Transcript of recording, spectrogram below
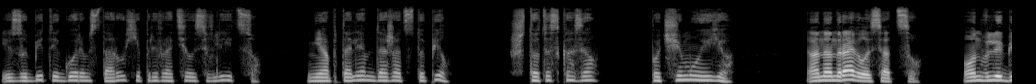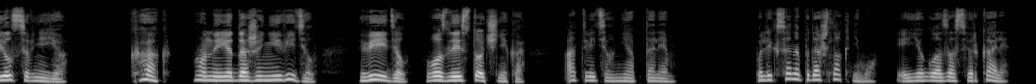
из убитой горем старухи превратилась в лицу. Неопталем даже отступил. Что ты сказал? Почему ее? Она нравилась отцу. Он влюбился в нее. Как? Он ее даже не видел. Видел, возле источника, ответил Неопталем. Поликсена подошла к нему, и ее глаза сверкали.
